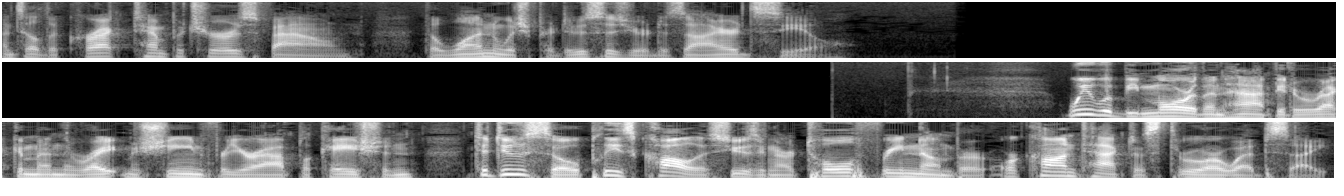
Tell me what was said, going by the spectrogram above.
until the correct temperature is found, the one which produces your desired seal. We would be more than happy to recommend the right machine for your application. To do so, please call us using our toll free number or contact us through our website.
